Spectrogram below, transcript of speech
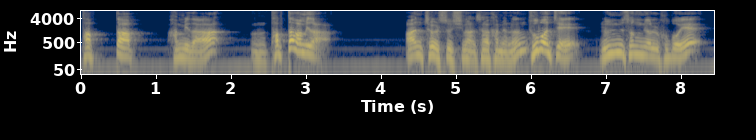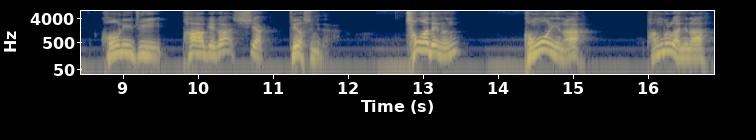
답답합니다. 음, 답답합니다. 안철수 씨만 생각하면은 두 번째 윤석열 후보의 권위주의 파괴가 시작 되었습니다. 청와대는 공원이나 박물관이나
